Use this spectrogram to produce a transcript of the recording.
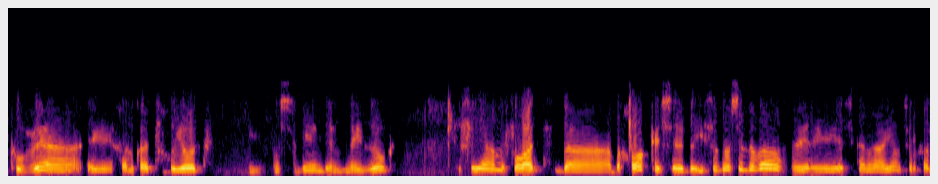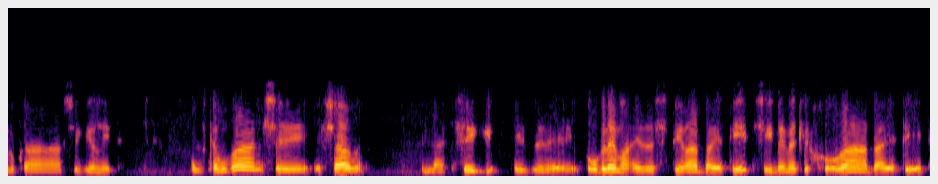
קובע אה, חלוקת זכויות משאבים בין בני זוג, כפי המפורט בחוק, כשביסודו של דבר אה, יש כאן רעיון של חלוקה שוויונית. אז כמובן שאפשר להציג איזה פרובלמה, איזו סתירה בעייתית, שהיא באמת לכאורה בעייתית,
